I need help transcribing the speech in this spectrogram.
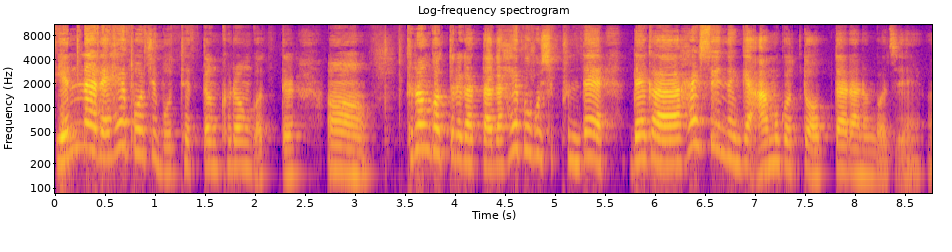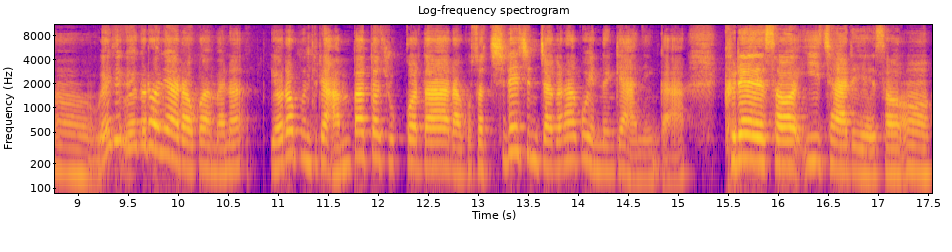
옛날에 해보지 못했던 그런 것들 어, 그런 것들을 갖다가 해보고 싶은데 내가 할 수 있는 게 아무것도 없다라는 거지 어, 왜, 왜 그러냐라고 하면은 여러분들이 안 받아줄 거다라고서 지레짐작을 하고 있는 게 아닌가 그래서 이 자리에서 어,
